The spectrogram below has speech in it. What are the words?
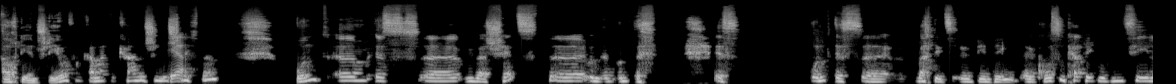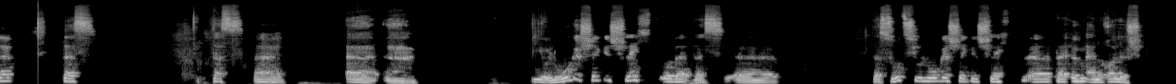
auch die Entstehung von grammatikalischen Ja. Geschlechtern. Und ähm, es äh, überschätzt äh, und, und, es und es äh, macht den, den, den äh, großen Kategoriefehler, dass das äh, äh, äh, biologische Geschlecht oder das äh, das soziologische Geschlecht äh, da irgendeine Rolle spielt.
